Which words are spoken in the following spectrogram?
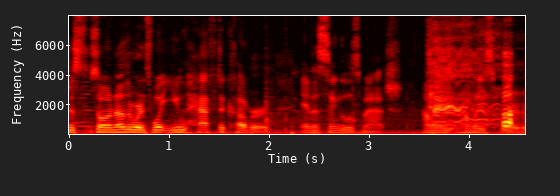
Just so in other words, what you have to cover in a singles match. How many how many square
